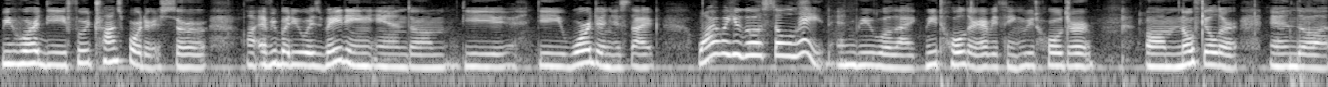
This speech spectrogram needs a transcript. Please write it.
We were the food transporters, so uh, everybody was waiting, and um, the the warden is like, "Why were you go so late?" And we were like, we told her everything. We told her um, no filler and uh,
